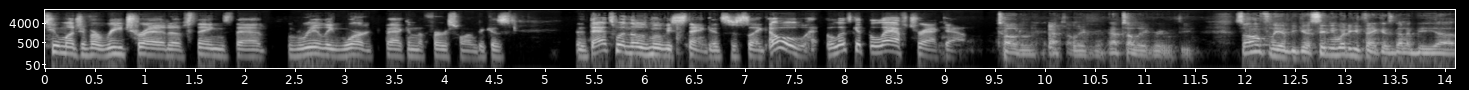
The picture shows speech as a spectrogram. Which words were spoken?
too much of a retread of things that really worked back in the first one because that's when those movies stink. It's just like, oh, let's get the laugh track out. Totally, I totally agree. I totally agree with you. So hopefully it'll be good. Sydney, what do you think is going to be? Uh,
